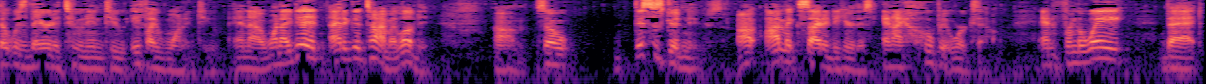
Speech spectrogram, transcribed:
that was there to tune into if I wanted to. And uh, when I did, I had a good time. I loved it. Um, so this is good news. I, I'm excited to hear this, and I hope it works out. And from the way that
